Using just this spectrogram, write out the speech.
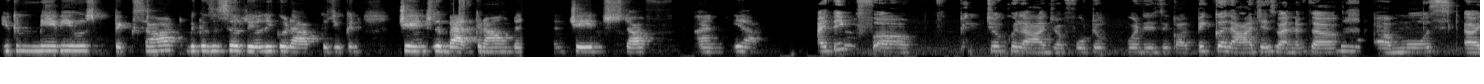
you can maybe use PicsArt because it's a really good app because you can change the background and change stuff. And yeah. I think for picture collage or photo, what is it called? Piccollage is one of the uh, most uh,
